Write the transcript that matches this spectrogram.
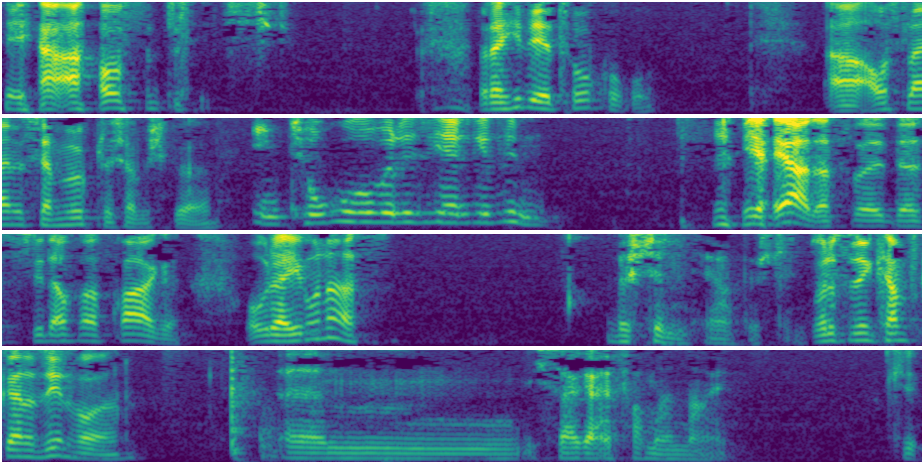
ja, hoffentlich. Oder Hideo Tokoro. Äh, Ausleihen ist ja möglich, habe ich gehört. In Togo würde sie ja gewinnen. ja, ja, das, äh, das steht auf der Frage. Oder Jonas, Bestimmt, ja, bestimmt. würdest du den Kampf gerne sehen wollen? Ähm, ich sage einfach mal nein. Okay.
